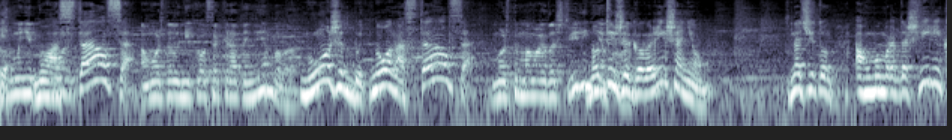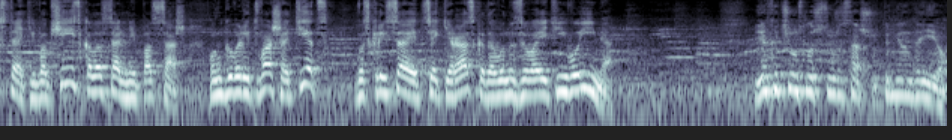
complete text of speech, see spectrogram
может, мы не- но может- остался. А может, никакого Сократа не было? Может быть, но он остался. Может, и Мамардашвили Но не ты было? же говоришь о нем. Значит, он... А у Мамардашвили, кстати, вообще есть колоссальный пассаж. Он говорит, ваш отец воскресает всякий раз, когда вы называете его имя. Я хочу услышать уже Сашу, ты мне надоел.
